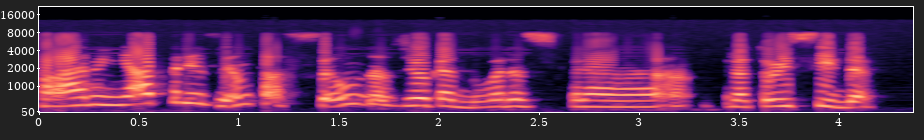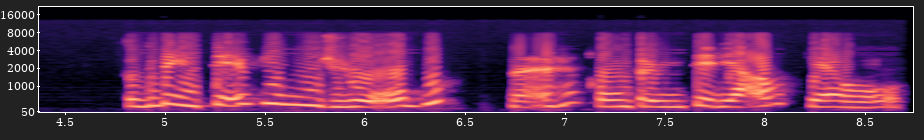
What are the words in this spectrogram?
falaram em apresentação das jogadoras para a torcida. Tudo bem, teve um jogo né, contra o Imperial, que é o,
